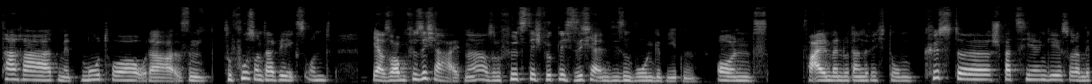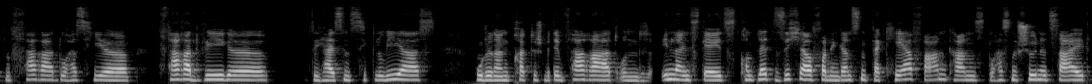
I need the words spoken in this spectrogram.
Fahrrad, mit Motor oder sind zu Fuß unterwegs und ja, sorgen für Sicherheit. Ne? Also du fühlst dich wirklich sicher in diesen Wohngebieten. Und vor allem, wenn du dann Richtung Küste spazieren gehst oder mit dem Fahrrad, du hast hier Fahrradwege, sie heißen Ciclovias, wo du dann praktisch mit dem Fahrrad und Inline-Skates komplett sicher von dem ganzen Verkehr fahren kannst. Du hast eine schöne Zeit,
